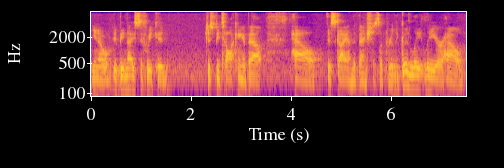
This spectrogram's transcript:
you know, it'd be nice if we could just be talking about how this guy on the bench has looked really good lately, or how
